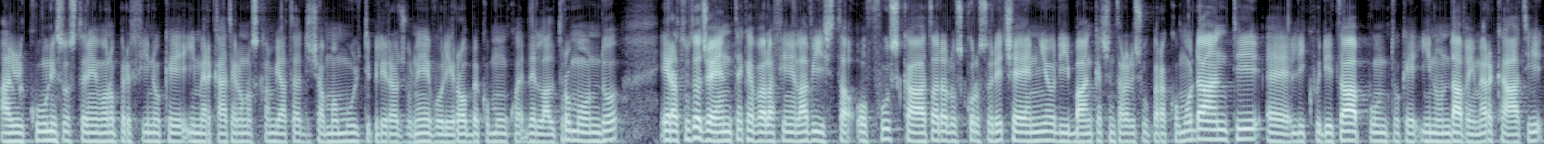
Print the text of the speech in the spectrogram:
Alcuni sostenevano perfino che i mercati erano scambiati diciamo, a multipli ragionevoli, robe comunque dell'altro mondo. Era tutta gente che aveva alla fine la vista offuscata dallo scorso decennio di banche centrali super accomodanti, eh, liquidità appunto che inondava i mercati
